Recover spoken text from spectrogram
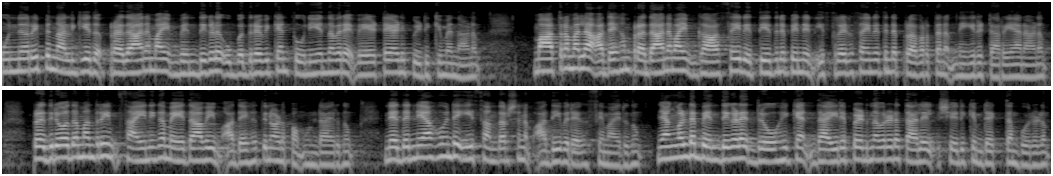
മുന്നറിയിപ്പ് നൽകിയത് പ്രധാനമായും ബന്ദികളെ ഉപദ്രവിക്കാൻ തുനിയുന്നവരെ വേട്ടയാടി പിടിക്കുമെന്നാണ്. മാത്രമല്ല അദ്ദേഹം പ്രധാനമായും ഗാസയിൽ എത്തിയതിനു പിന്നിൽ ഇസ്രായേൽ സൈന്യത്തിന്റെ പ്രവർത്തനം നേരിട്ടറിയാനാണ്. പ്രതിരോധ മന്ത്രിയും സൈനിക മേധാവിയും അദ്ദേഹത്തിനോടൊപ്പം ഉണ്ടായിരുന്നു. നെതന്യാഹുവിന്റെ ഈ സന്ദർശനം അതീവ രഹസ്യമായിരുന്നു. ഞങ്ങളുടെ ബന്ദികളെ ദ്രോഹിക്കാൻ ധൈര്യപ്പെടുന്നവരുടെ തലയിൽ ശരിക്കും രക്തം പുരളും.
